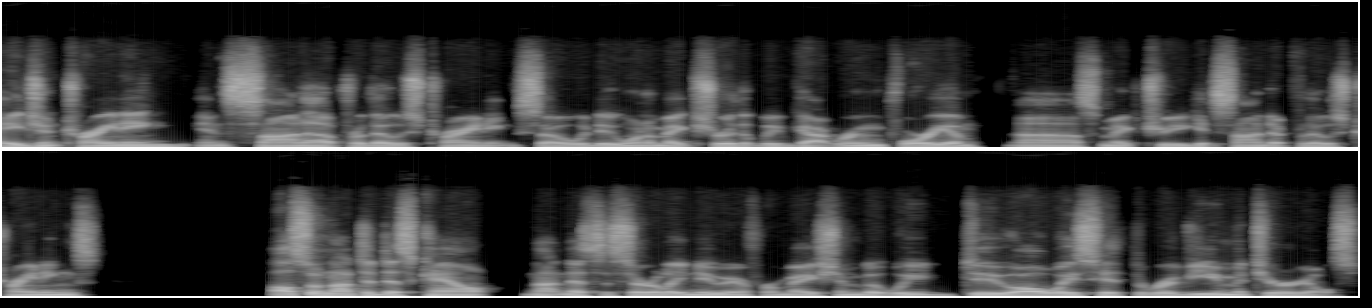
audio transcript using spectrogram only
agent training and sign up for those trainings. So we do want to make sure that we've got room for you. Uh, so make sure you get signed up for those trainings. Also, not to discount, not necessarily new information, but we do always hit the review materials,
